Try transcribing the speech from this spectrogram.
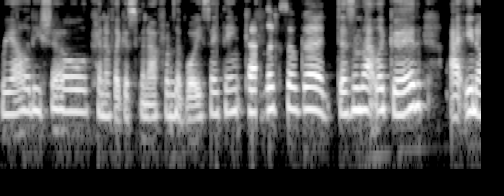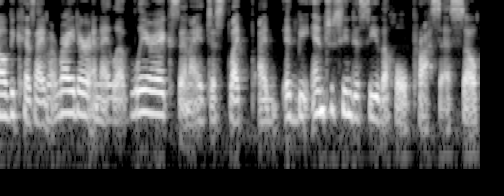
reality show, kind of like a spinoff from The Voice, I think. That looks so good. Doesn't that look good? I, you know, because I'm a writer and I love lyrics and I just like, I, it'd be interesting to see the whole process. So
